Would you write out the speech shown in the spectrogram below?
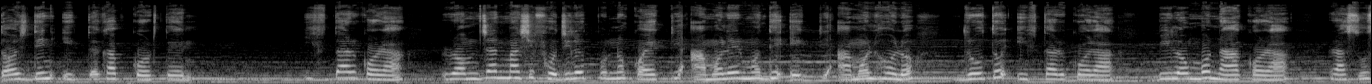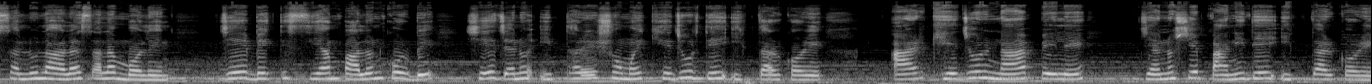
দশ দিন ইত্তেকাপ করতেন। ইফতার করা, রমজান মাসে ফজিলতপূর্ণ কয়েকটি আমলের মধ্যে একটি আমল হলো দ্রুত ইফতার করা, বিলম্ব না করা। রাসুল সাল্লুল্লাহ আল্লাহ সাল্লাম বলেন, যে ব্যক্তি সিয়াম পালন করবে, সে যেন ইফতারের সময় খেজুর দিয়ে ইফতার করে। আর খেজুর না পেলে যেন সে পানি দিয়ে ইফতার করে,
